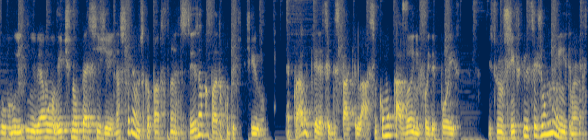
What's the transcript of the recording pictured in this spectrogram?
o Ibrahimovic no PSG. Nós sabemos que o campeonato francês é um campeonato competitivo. É claro que ele ia ser destaque lá, assim como o Cavani foi depois. Isso não significa que ele seja ruim, mas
